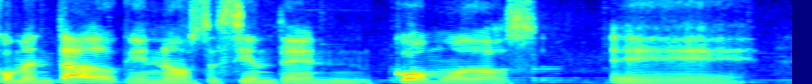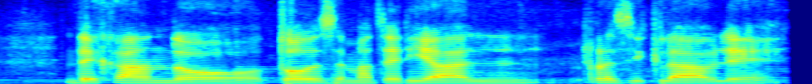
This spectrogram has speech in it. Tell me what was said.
comentado que no se sienten cómodos eh, dejando todo ese material reciclable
